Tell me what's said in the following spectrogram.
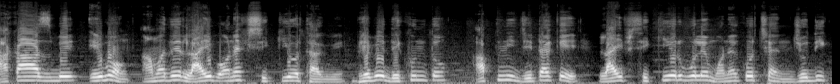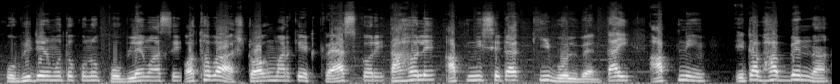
টাকা আসবে এবং আমাদের লাইফ অনেক সিকিওর থাকবে। ভেবে দেখুন তো আপনি যেটাকে লাইফ সিকিওর বলে মনে করছেন, যদি কোভিডের মতো কোনো প্রবলেম আসে অথবা স্টক মার্কেট ক্র্যাশ করে, তাহলে আপনি সেটা কি বলবেন? তাই আপনি এটা ভাববেন না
